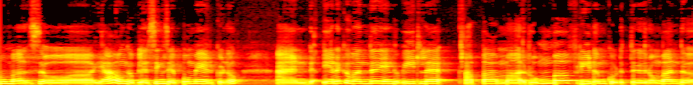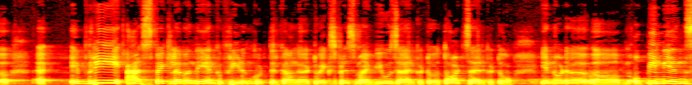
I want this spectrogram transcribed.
ஆமாம் ஸோ யா உங்கள் blessings எப்போவுமே இருக்கணும். அண்ட் எனக்கு வந்து எங்கள் வீட்டில் அப்பா அம்மா ரொம்ப ஃப்ரீடம் கொடுத்து ரொம்ப அந்த எவ்ரி ஆஸ்பெக்டில் வந்து எனக்கு ஃப்ரீடம் கொடுத்துருக்காங்க. டு எக்ஸ்பிரஸ் மை வியூஸாக இருக்கட்டும் தாட்ஸாக இருக்கட்டும் என்னோட um, ஒப்பீனியன்ஸ்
